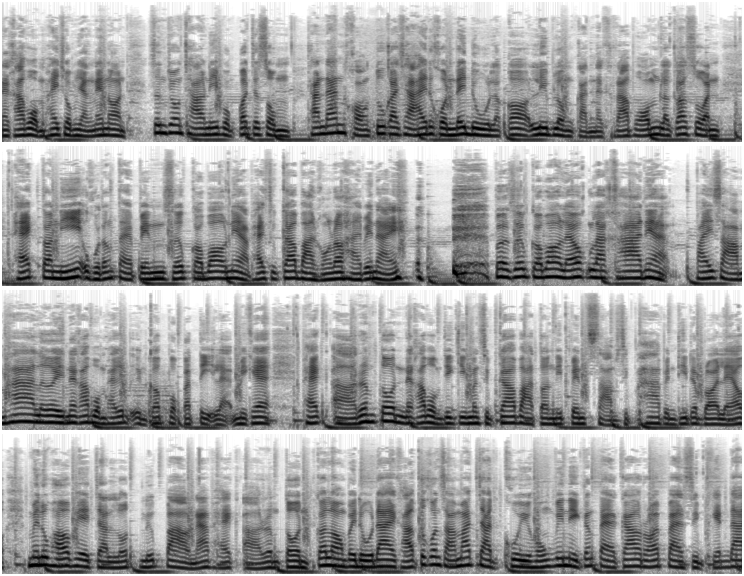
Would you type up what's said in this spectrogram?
นะครับผมให้ชมอย่างแน่นอน ซึ่งช่วงเช้านี้ผมก็จะส่งทางด้านของตู้กาชาให้ทุกคนได้ดูแล้วก็รีบลงกันนะครับผมแล้วก็ส่วนแพ็คตอนนี้โอ้โหตั้งแต่เป็นเซิร์ฟกอบอลเนี่ยแพ็ค19 บาทของเราหายไปไหน เปิดเซิร์ฟกอบอลแล้วราคาเนี่ย ไป35 เลยนะครับผมแพ็คอื่นๆก็ปกติแหละมีแค่แพ็คเริ่มต้นนะครับผมจริงๆมัน 19 บาทตอนนี้เป็น 35 เป็นที่เรียบร้อยแล้ว ไม่รู้ Power Pay จะลดหรือเปล่านะแพ็คเริ่มต้นก็ลองไปดูได้ครับ ทุกคนสามารถจัดคุยหงฟินิกตั้งแต่ 980 เคสได้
